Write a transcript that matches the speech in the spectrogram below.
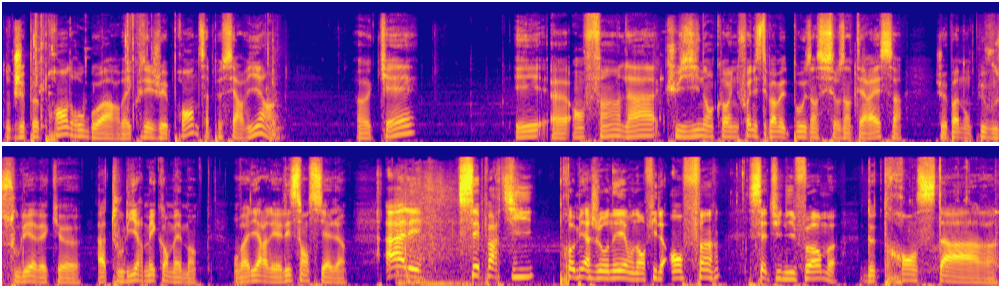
Donc je peux prendre ou boire. Bah écoutez, je vais prendre, ça peut servir. Ok. Et enfin, la cuisine, encore une fois. N'hésitez pas à mettre pause hein, si ça vous intéresse. Je vais pas non plus vous saouler avec à tout lire, mais quand même. On va lire les- l'essentiel. Allez, c'est parti. Première journée, on enfile enfin cet uniforme de Transtar.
